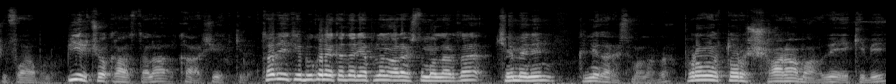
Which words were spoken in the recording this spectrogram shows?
şifa bulur. Birçok hastalığa karşı etkili. Tabii ki bugüne kadar yapılan araştırmalarda çemenin klinik araştırmalarda Profesör Şarama ve ekibi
